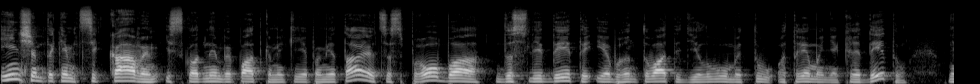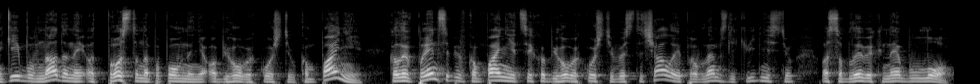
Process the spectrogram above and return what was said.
Іншим таким цікавим і складним випадком, який я пам'ятаю, це спроба дослідити і обґрунтувати ділову мету отримання кредиту, який був наданий от просто на поповнення обігових коштів компанії, коли в принципі в компанії цих обігових коштів вистачало і проблем з ліквідністю особливих не було.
